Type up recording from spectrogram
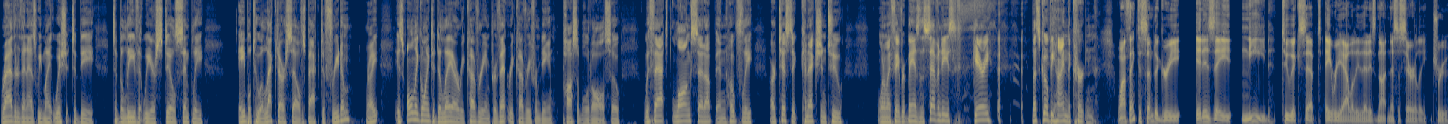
rather than as we might wish it to be, to believe that we are still simply able to elect ourselves back to freedom, right, is only going to delay our recovery and prevent recovery from being possible at all. So, with that long setup and hopefully artistic connection to one of my favorite bands of the 70s, Gary, let's go behind the curtain. Well, I think to some degree, it is a need to accept a reality that is not necessarily true.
